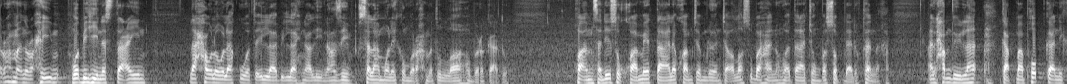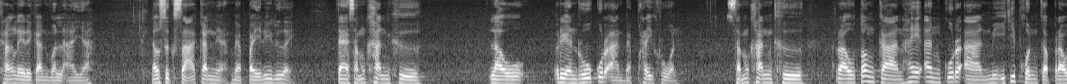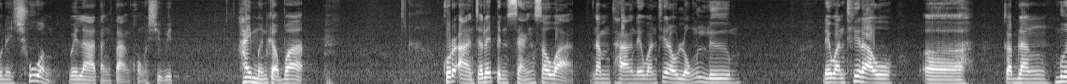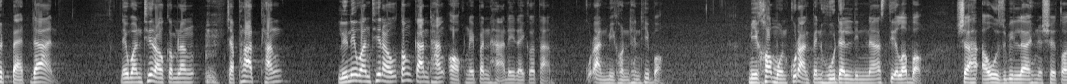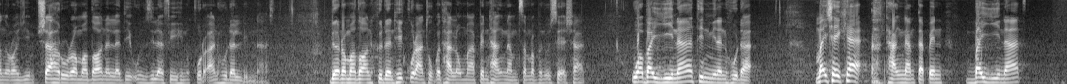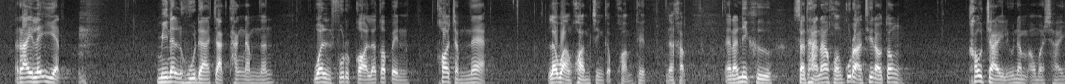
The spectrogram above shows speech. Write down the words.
الله الرحمن الرحيم وبه نستعين لا حول ولا قوة إلا بالله العلي العظيم السلام عليكم ورحمة الله وبركاته ความสันติสุขความเมตตาและความจำเริญจากอัลลอฮฺสุบฮานะฮุวาตาลาจงประสบแด่ทุกท่านนะครับอัลฮัมดุลิละกลับมาพบกันอีกครั้งในรายการวันอายะเราศึกษากันเนี่ยแบบไปเรื่อยๆ แต่สำคัญคือเราเรียนรู้กุรอานแบบใคร่ครวญสำคัญคือเราต้องการให้อันกุรอานมีอิทธิพลกับเราในช่วงเวลาต่างๆ ของชีวิต ให้เหมือนกับว่า กุรอานจะได้เป็นแสงสว่างนำทางในวันที่เราหลงลืม ในวันที่เราเกำลังมืดแปดด้าน ในวันที่เรากำลังจะพลาดพลั้ง หรือในวันที่เราต้องการทางออกในปัญหาใด ๆ ก็ตาม กุรอานมี content ที่บอก มีข้อมูลกุรอานเป็นهدى للناس ที่อัลบอก أعوذ بالله من الشيطان الرجيم شهر رمضان الذي أنزل فيه القرآن هدى للناس เดือนรอมฎอนคือเดือนที่กุรานถูกประทานลงมาเป็นทางนำสำหรับมนุษยชาติวะบายีนาตินมินันฮูดะไม่ใช่แค่ทางนำแต่เป็นบายีนารายละเอียดมีนัลฮูดาจากทางนำนั้น วัลฟุรกอนแล้วก็เป็นข้อจำแนกระหว่างความจริงกับความเท็จนะครับอันนั้นนี่คือสถานะของกุรานที่เราต้องเข้าใจหรือนำเอามาใช้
